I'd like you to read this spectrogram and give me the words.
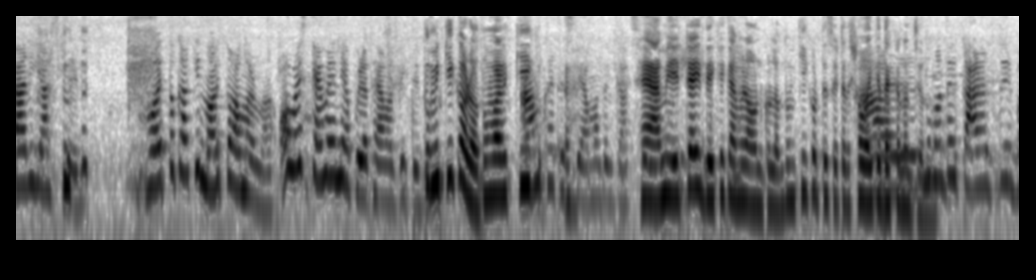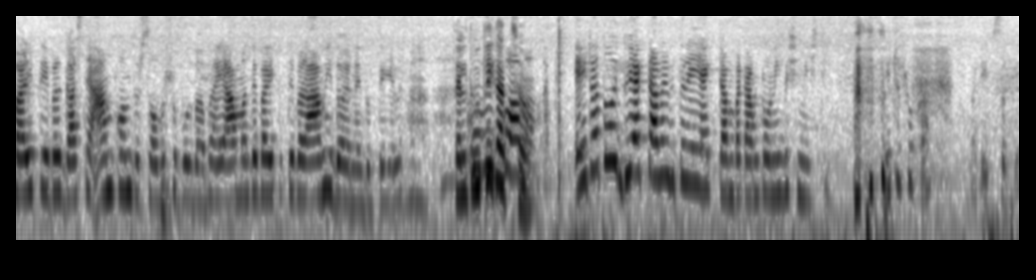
বাড়ি আসছে। হয়তো কাকি নয়তো আমার মা। অলওয়েজ ক্যামেরা নিয়ে পড়ে থাকে আমার পিছে তুমি কি করো? তোমার কি আম খাইতেছে আমাদের গাছে। হ্যাঁ আমি এটাই দেখে ক্যামেরা অন করলাম। তুমি কি করতেছো এটা সবাইকে দেখানোর জন্য? তোমাদের কাদের বাড়িতে এবার গাছে আম কম ধরছে? অবশ্য বলবা ভাই আমাদের বাড়িতে তো এবার আমই দয় নাই ধরতে গেলে। তাহলে তুমি কি খাচ্ছ। এইটা তো দুই একটা আমের ভিতরে এই একটা আম বাট আমটা অনেক বেশি মিষ্টি। একটু চোখা বাট ইটস ওকে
